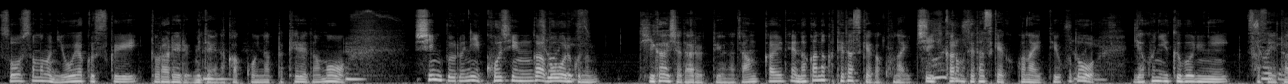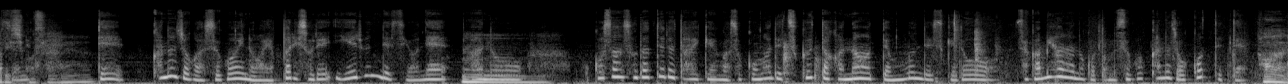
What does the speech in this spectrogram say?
そうしたものにようやく救い取られるみたいな格好になったけれども、うん。シンプルに個人が暴力の被害者であるっていうような段階で、なかなか手助けが来ない、地域からも手助けが来ないっていうことを逆に浮くぶりにさせたりしますよね。で彼女がすごいのはやっぱりそれ言えるんですよね。うん。あのお子さん育てる体験がそこまで作ったかなって思うんですけど相模原のこともすごく彼女怒ってて。はい。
